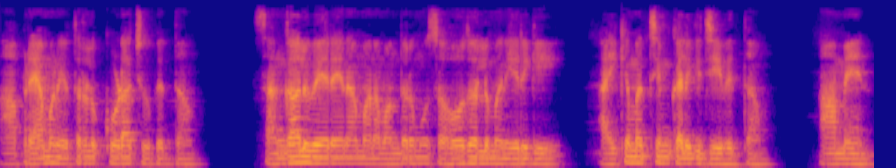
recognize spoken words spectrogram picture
ఆ ప్రేమను ఇతరులకు కూడా చూపిద్దాం. సంఘాలు వేరైనా మనమందరము సహోదరులమని ఎరిగి ఐకమత్యం కలిగి జీవిద్దాం. ఆమెన్.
